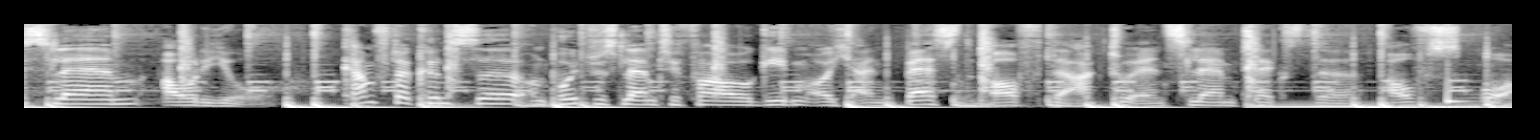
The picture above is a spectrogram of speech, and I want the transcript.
Slam Audio. Kampf der Künste und Poetry Slam TV geben euch ein Best-of der aktuellen Slam-Texte aufs Ohr.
